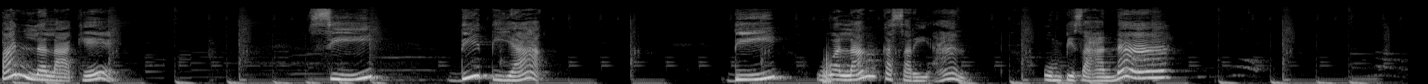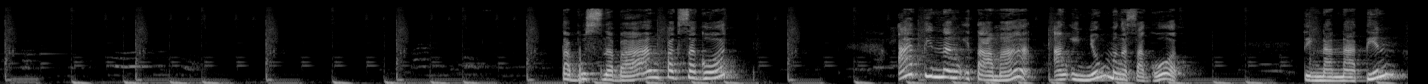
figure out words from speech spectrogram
Panlalaki. C. Di. Walang kasarian. Umpisahan na! Tabos na ba ang pagsagot? Atin nang itama ang inyong mga sagot. Tingnan natin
